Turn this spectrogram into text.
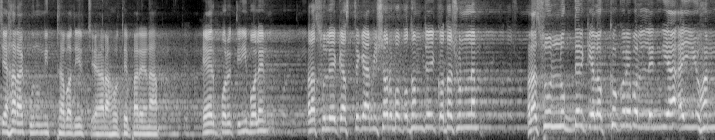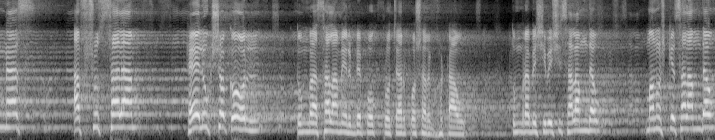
চেহারা কোনো মিথ্যাবাদীর চেহারা হতে পারে না। এরপরে তিনি বলেন, রাসূলের কাছ থেকে আমি সর্বপ্রথম যেই কথা শুনলাম রাসূল লোকদেরকে লক্ষ্য করে বললেন, ইয়া আইয়ুহান্নাস আফসুস সালাম। হে লোক সকল, তোমরা সালামের ব্যাপক প্রচার প্রসার ঘটাও। তোমরা বেশি বেশি সালাম দাও। মানুষকে সালাম দাও।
